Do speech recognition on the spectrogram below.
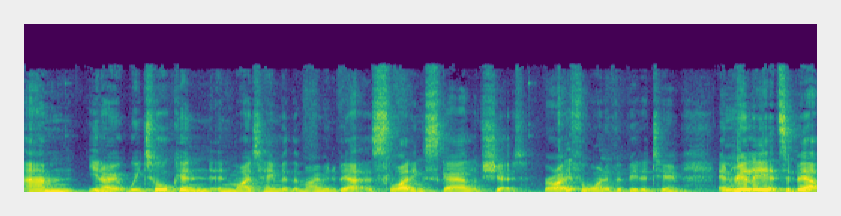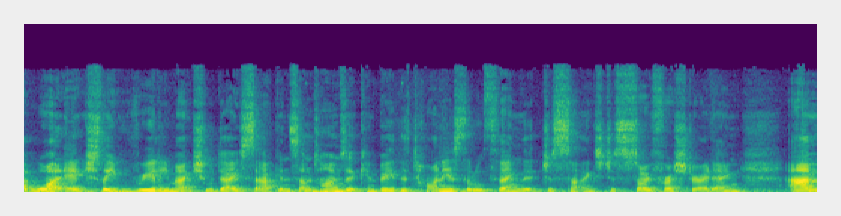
um, you know, we talk in, in my team at the moment about a sliding scale of shit, right, Yep. for want of a better term. And really, it's about what actually really makes your day suck. And sometimes it can be the tiniest little thing that just something's just so frustrating. Um,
